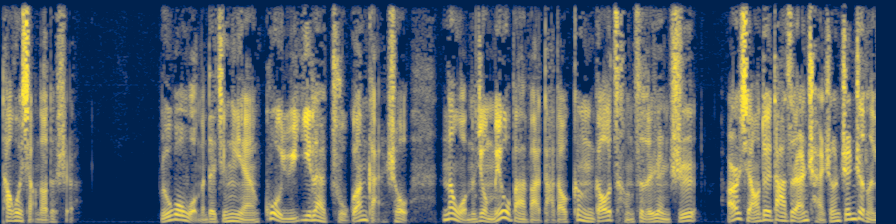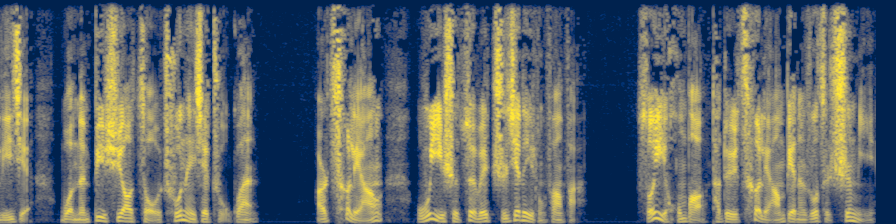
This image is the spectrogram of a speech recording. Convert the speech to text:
他会想到的是：如果我们的经验过于依赖主观感受，那我们就没有办法达到更高层次的认知。而想要对大自然产生真正的理解，我们必须要走出那些主观，而测量无疑是最为直接的一种方法。所以洪宝他对于测量变得如此痴迷，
